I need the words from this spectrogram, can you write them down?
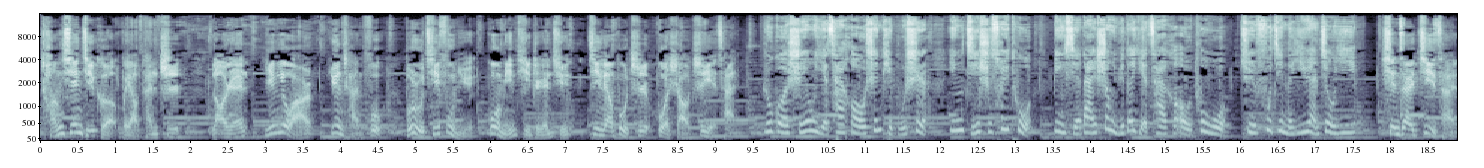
尝鲜即可，不要贪吃。老人、婴幼儿、孕产妇、哺乳期妇女、过敏体质人群尽量不吃或少吃野菜。如果食用野菜后身体不适，应及时催吐，并携带剩余的野菜和呕吐物去附近的医院就医。现在荠菜、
